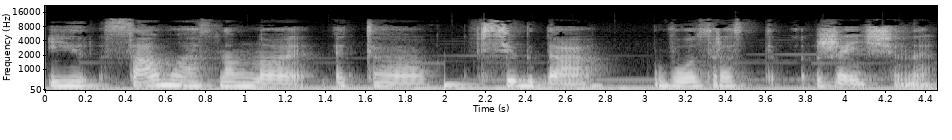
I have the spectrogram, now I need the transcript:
и самое основное – это всегда возраст женщины.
